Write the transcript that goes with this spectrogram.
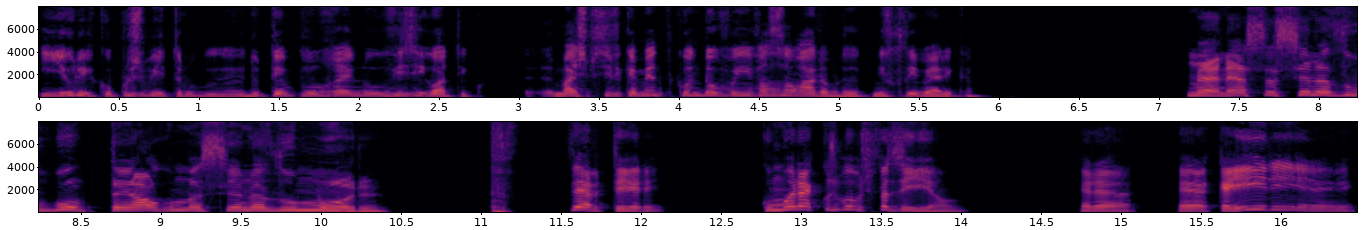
e Eurico, o presbítero, eh, do tempo do reino visigótico, eh, mais especificamente quando houve a invasão árabe da Península Ibérica. Man, essa cena do bobo tem alguma cena de humor? Deve ter. Como era que os bobos faziam? Era, era cair, era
